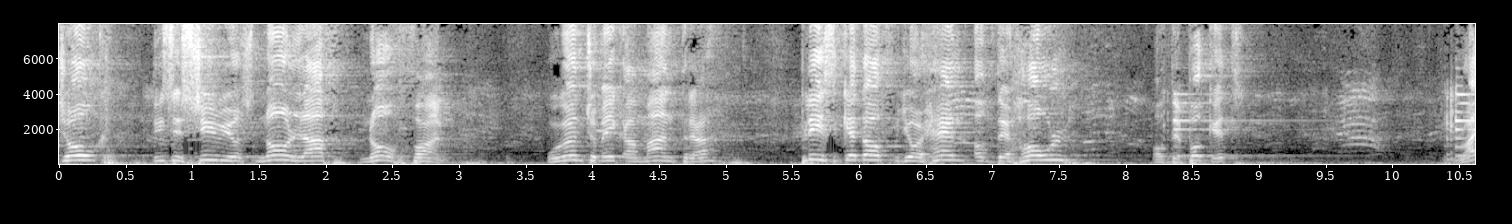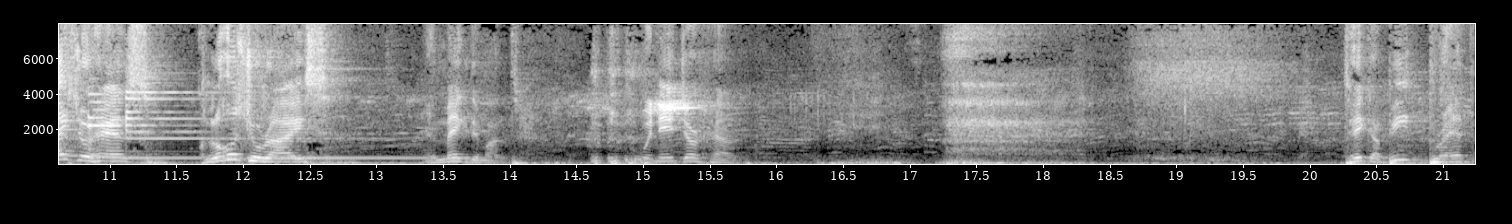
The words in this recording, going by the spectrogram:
Joke. This is serious. No laugh, no fun. We're going to make a mantra. Please get off your hand of the hole of the pocket. Raise your hands, close your eyes, and make the mantra. We need your help. Take a deep breath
